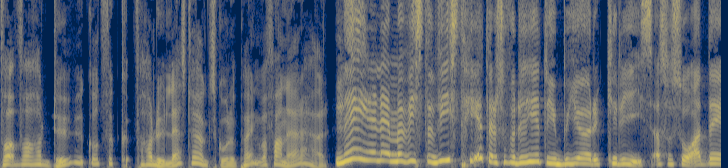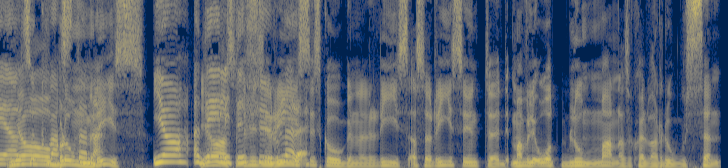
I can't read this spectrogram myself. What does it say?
vad, vad har du gått för, har du läst högskolepoäng? Vad fan är det här? Nej, nej, nej, men visst, visst heter det så, för det heter ju björkris, alltså så, att det är alltså ja, och kvastarna. blomris. Ja, att det ja, är alltså, lite det finns ju fulare. ris i skogen, eller ris, alltså ris är ju inte, man vill ju åt blomman, alltså själva rosen.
